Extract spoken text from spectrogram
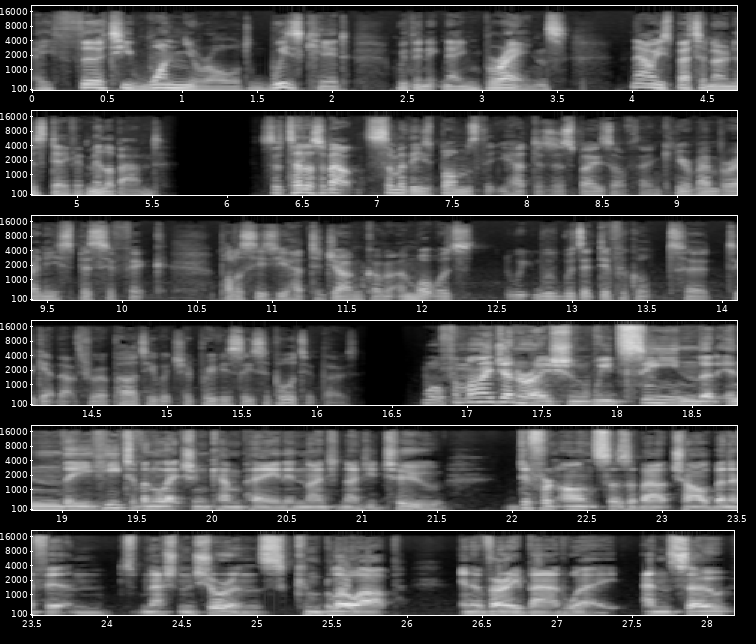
a 31 year old whiz kid with the nickname Brains. Now he's better known as David Miliband. So tell us about some of these bombs that you had to dispose of then. Can you remember any specific policies you had to junk? And what was, was it difficult to, to get that through a party which had previously supported those? Well, for my generation, we'd seen that in the heat of an election campaign in 1992, different answers about child benefit and national insurance can blow up in a very bad way. And so,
